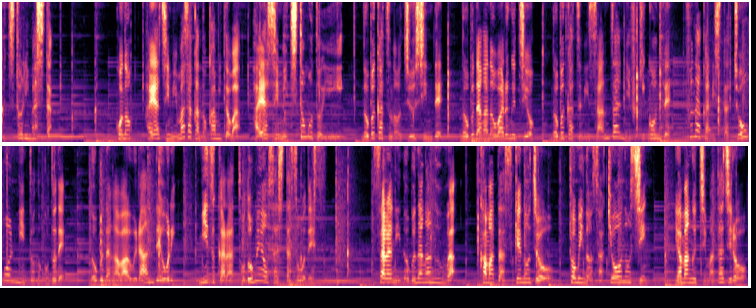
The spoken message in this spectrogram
討ち取りました。この林美政の神とは林道友といい信勝の中心で信長の悪口を信勝に散々に吹き込んで不仲にした張本人とのことで信長は恨んでおり自らとどめを刺したそうです。さらに信長軍は鎌田助之丞富野左京之進山口又次郎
